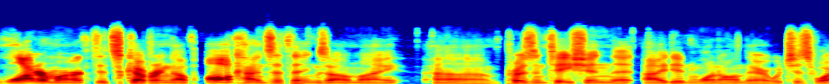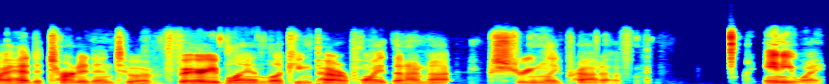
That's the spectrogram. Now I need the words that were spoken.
watermark that's covering up all kinds of things on my um, presentation that I didn't want on there, which is why I had to turn it into a very bland looking PowerPoint that I'm not extremely proud of. Anyway,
